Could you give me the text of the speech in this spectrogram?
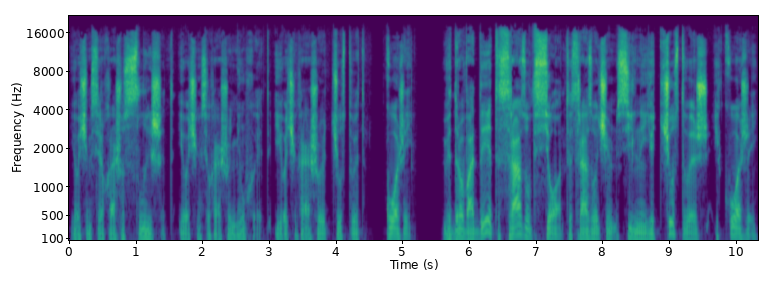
И очень все хорошо слышит. И очень все хорошо нюхает. И очень хорошо чувствует кожей. Ведро воды это сразу все. Ты сразу очень сильно ее чувствуешь и кожей,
